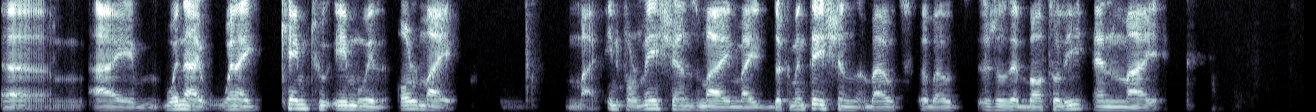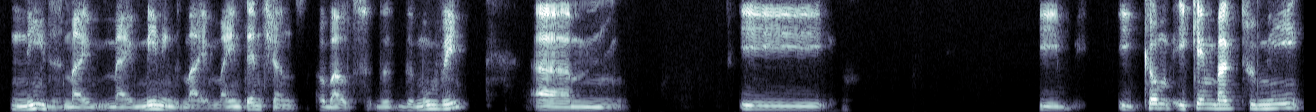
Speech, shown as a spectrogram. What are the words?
um, I when I when I came to him with all my my informations, my my documentation about about Joseph Bartoli and my needs, my my meanings, my my intentions about the the movie. Um, he he he come he came back to me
